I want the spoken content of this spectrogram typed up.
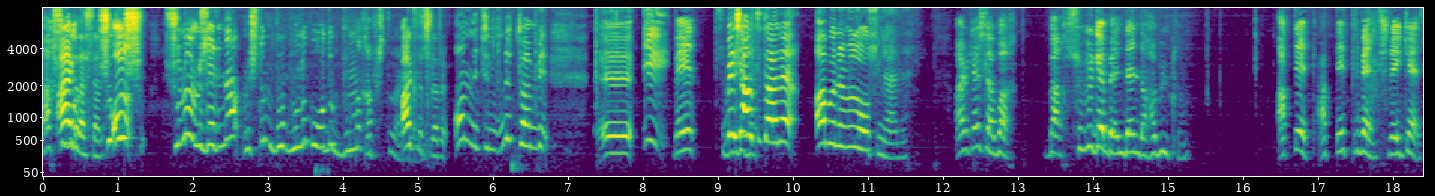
Bak şu, Arkadaşlar, şu kuş şunun üzerine atmıştım. Bu bunu boğdu. Bununla kapıştılar. Arkadaşlar onun için lütfen bir abonemiz olsun yani. Arkadaşlar bak. Bak süpürge benden daha büyük lan. Update. Update'li ben. Şurayı kes.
